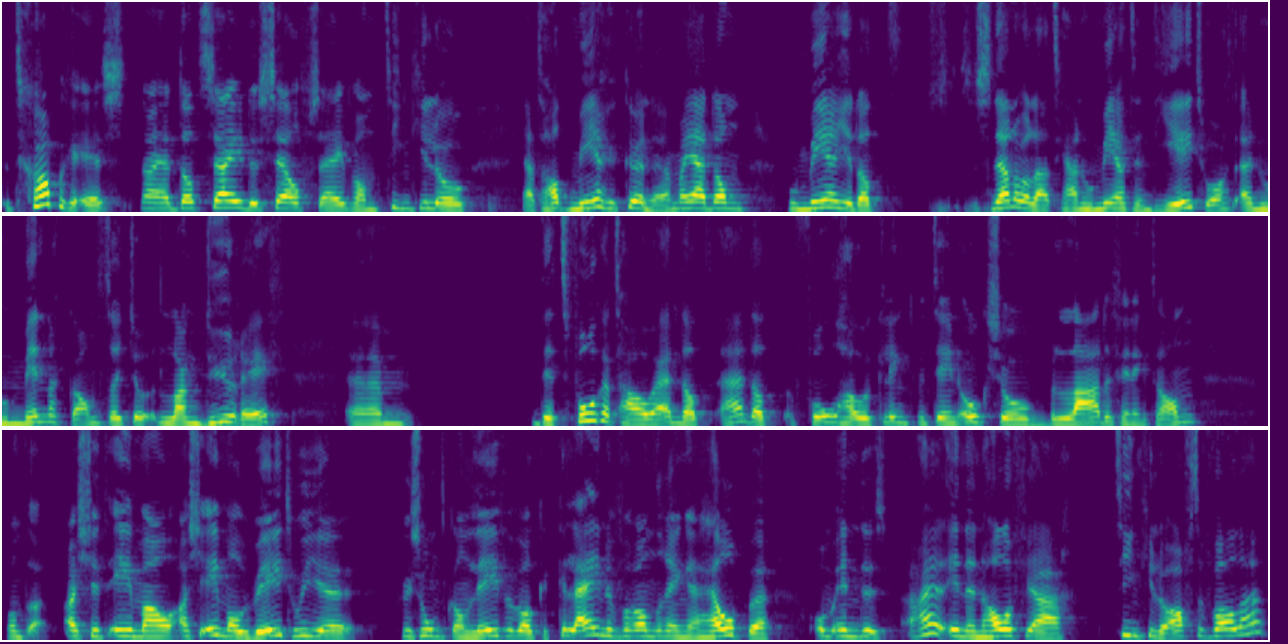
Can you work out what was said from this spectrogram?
het grappige is, nou ja, dat zij dus zelf zei van 10 kilo. Ja, het had meer gekunnen. Maar ja, dan hoe meer je dat sneller wil laten gaan, hoe meer het een dieet wordt. En hoe minder kans dat je langdurig um, dit vol gaat houden. En dat, hè, dat volhouden klinkt meteen ook zo beladen, vind ik dan. Want als je, het eenmaal, als je eenmaal weet hoe je gezond kan leven, welke kleine veranderingen helpen om in, de, in een half jaar 10 kilo af te vallen.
